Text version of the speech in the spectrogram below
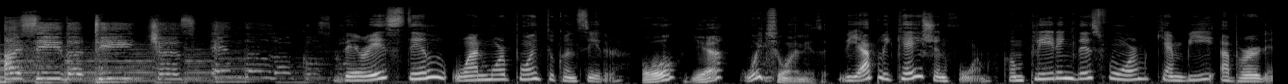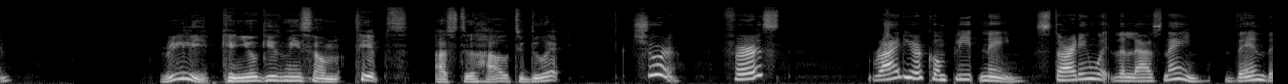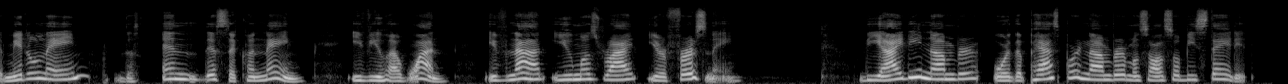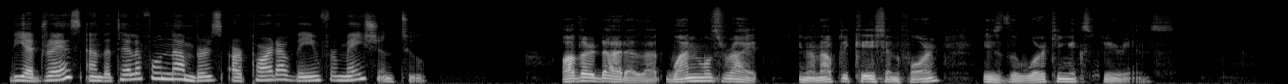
I see the teachers in the local school. There is still one more point to consider Oh, yeah? Which one is it? the application form. Completing this form can be a burden. Really? Can you give me some tips as to how to do it? Sure. First, write your complete name, starting with the last name, then the middle name, the, and the second name, if you have one. If not, you must write your first name. The ID number or the passport number must also be stated. The address and the telephone numbers are part of the information too. Other data that one must write in an application form is the working experience.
